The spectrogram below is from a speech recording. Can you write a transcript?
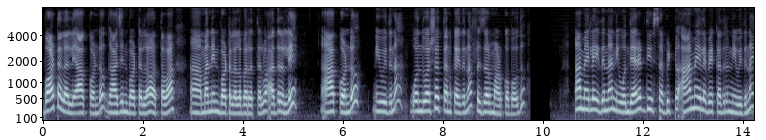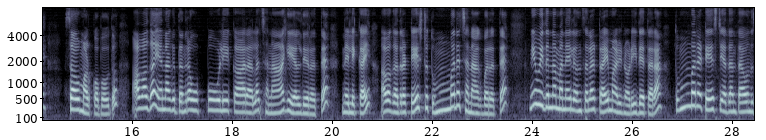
ಬಾಟಲಲ್ಲಿ ಹಾಕ್ಕೊಂಡು, ಗಾಜಿನ ಬಾಟಲೋ ಅಥವಾ ಮಣ್ಣಿನ ಬಾಟಲೆಲ್ಲ ಬರುತ್ತಲ್ವ, ಅದರಲ್ಲಿ ಹಾಕ್ಕೊಂಡು ನೀವು ಇದನ್ನು ಒಂದು ವರ್ಷದ ತನಕ ಇದನ್ನು ಪ್ರಿಸರ್ವ್ ಮಾಡ್ಕೋಬೋದು. ಆಮೇಲೆ ಇದನ್ನು ನೀವು ಒಂದೆರಡು ದಿವಸ ಬಿಟ್ಟು ಆಮೇಲೆ ಬೇಕಾದರೆ ನೀವು ಇದನ್ನು ಸರ್ವ್ ಮಾಡ್ಕೋಬೋದು ಆವಾಗ ಏನಾಗುತ್ತೆ ಅಂದರೆ ಉಪ್ಪು, ಹುಳಿ, ಖಾರ ಎಲ್ಲ ಚೆನ್ನಾಗಿ ಎಳ್ದಿರುತ್ತೆ ನೆಲ್ಲಿಕಾಯಿ. ಆವಾಗ ಅದರ ಟೇಸ್ಟ್ ತುಂಬಾ ಚೆನ್ನಾಗಿ ಬರುತ್ತೆ. ನೀವು ಇದನ್ನು ಮನೆಯಲ್ಲಿ ಒಂದು ಸಲ ಟ್ರೈ ಮಾಡಿ ನೋಡಿ, ಇದೇ ಥರ ತುಂಬಾ ಟೇಸ್ಟಿಯಾದಂಥ ಒಂದು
